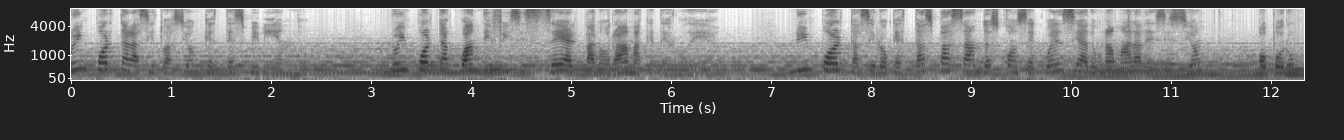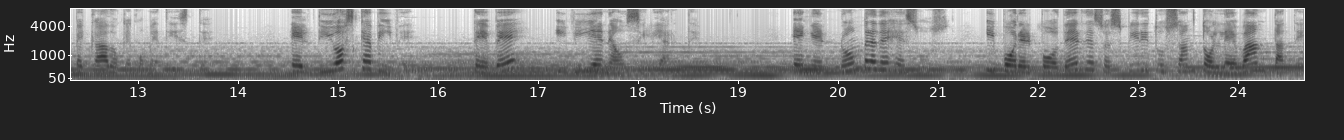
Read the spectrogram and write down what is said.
No importa la situación que estés viviendo, no importa cuán difícil sea el panorama que te rodea, no importa si lo que estás pasando es consecuencia de una mala decisión o por un pecado que cometiste. El Dios que vive te ve y viene a auxiliarte. En el nombre de Jesús y por el poder de su Espíritu Santo, levántate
